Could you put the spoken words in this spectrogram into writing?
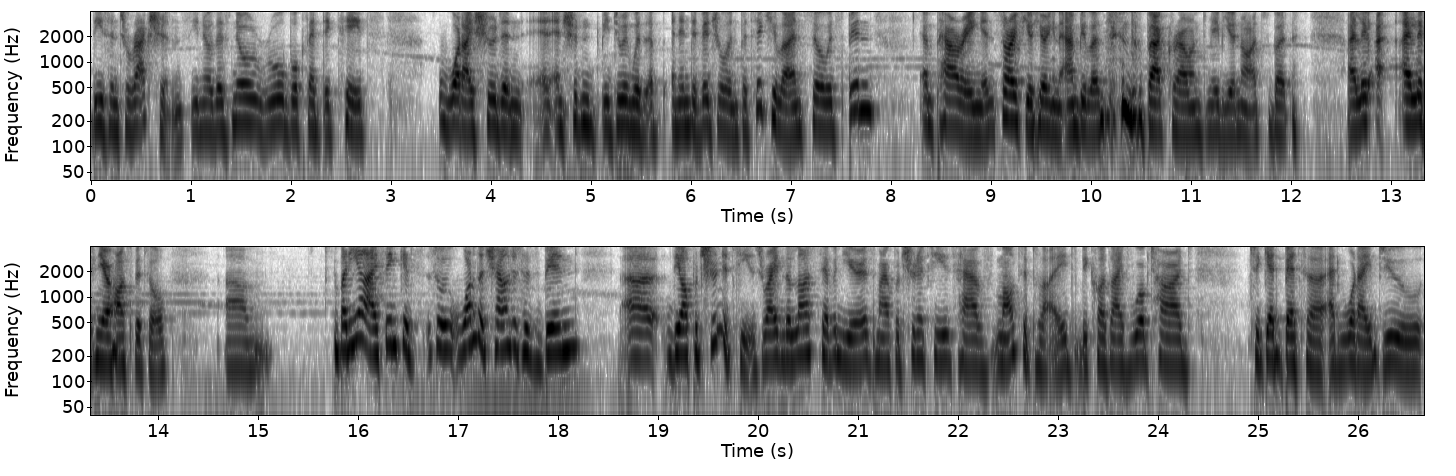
these interactions. You know, there's no rule book that dictates what I should and and shouldn't be doing with an individual in particular. And so it's been empowering. And sorry if you're hearing an ambulance in the background. Maybe you're not, but I live I, I live near a hospital. Um, but yeah, I think it's so. One of the challenges has been uh, the opportunities. Right in the last seven years, my opportunities have multiplied because I've worked hard to get better at what I do,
